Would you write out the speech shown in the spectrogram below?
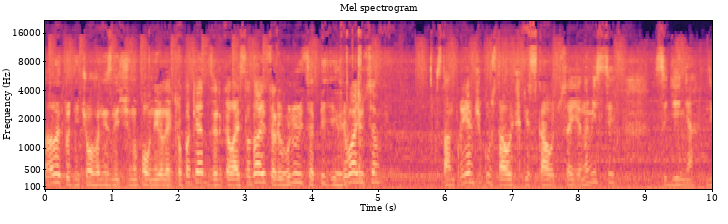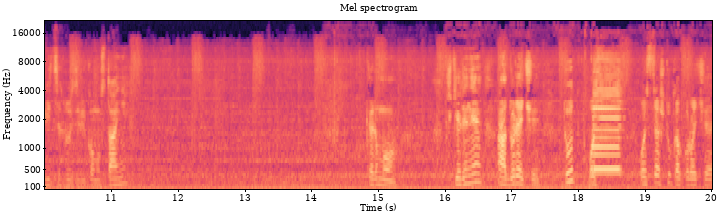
але тут нічого не знищено. Повний електропакет, зеркала складаються, регулюються, підігріваються. Стан приємчику, вставочки, скаут, все є на місці. Сидіння, дивіться, друзі, в якому стані. Кермо шкіряне. А, до речі, тут ось, ось ця штука коротше,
